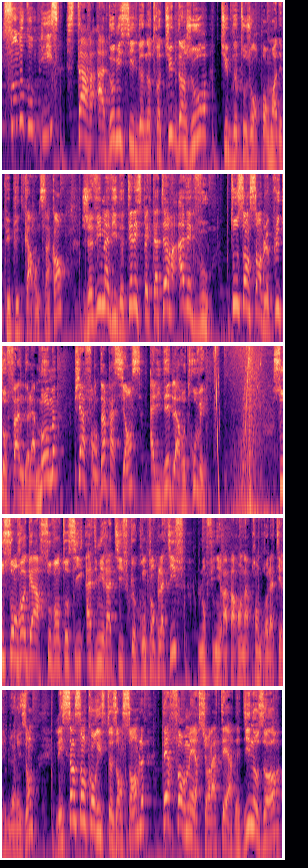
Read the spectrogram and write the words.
sans nos complices. Star à domicile de notre tube d'un jour, tube de toujours pour moi depuis plus de 45 ans, je vis ma vie de téléspectateur avec vous, tous ensemble plutôt fans de la môme, piaffant d'impatience à l'idée de la retrouver. Sous son regard souvent aussi admiratif que contemplatif, l'on finira par en apprendre la terrible raison, les 500 choristes ensemble performèrent sur la terre des dinosaures,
